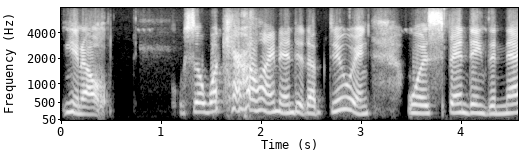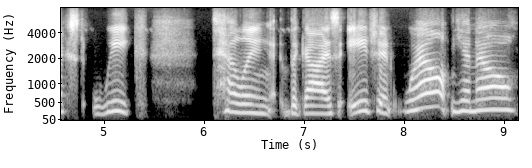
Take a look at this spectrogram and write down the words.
you know, so what Caroline ended up doing was spending the next week telling the guy's agent, well, you know,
